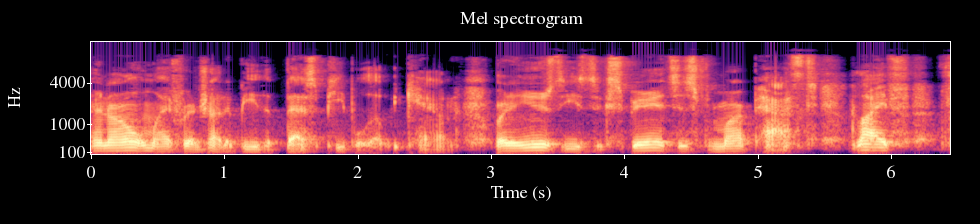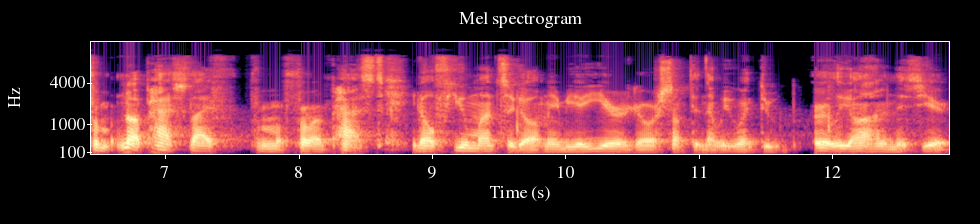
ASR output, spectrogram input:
In our own life, we're gonna try to be the best people that we can. We're gonna use these experiences from our past life, from not past life, from from our past, you know, a few months ago, maybe a year ago or something that we went through early on in this year.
